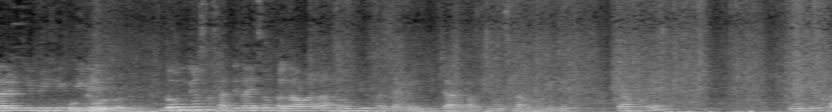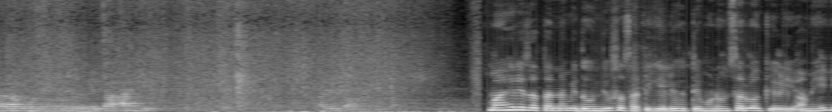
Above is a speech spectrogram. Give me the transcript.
कारण की मी हे केळी. दोन दिवसासाठी जायचं होतं गावाला. दोन दिवसाच्या ऐवजी चार पाच दिवस लागून गेले. त्यामुळे केळी खराब होण्याची शक्यता आहे. अरे बापरे माहेरी जाताना मी दोन दिवसासाठी गेले होते म्हणून सर्व केळी आम्ही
